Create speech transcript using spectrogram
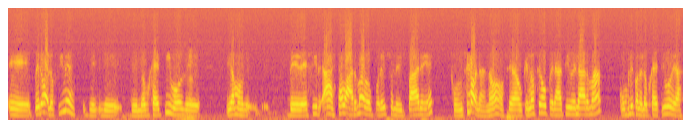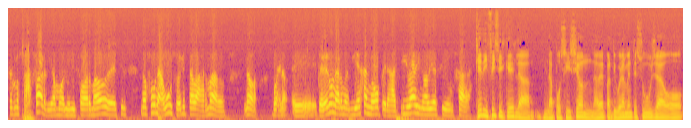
eh, pero a los fines de, de- del objetivo de, Claro. digamos, de, de decir, ah, estaba armado, por eso le disparé, funciona, ¿no? O sea, aunque no sea operativa el arma, cumple con el objetivo de hacerlo zafar, digamos, al uniformado, de decir, no fue un abuso, él estaba armado. No, bueno, eh, pero era un arma vieja, no operativa y no había sido usada. Qué difícil que es la, la posición, a ver, particularmente suya o,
